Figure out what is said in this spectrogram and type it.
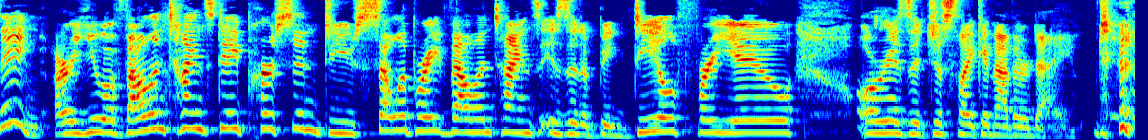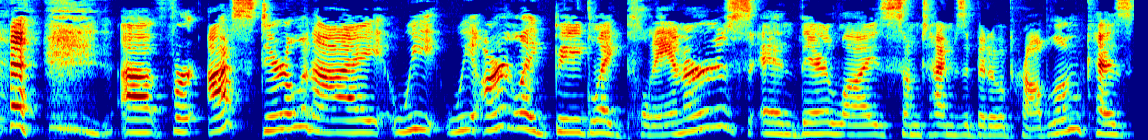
thing? Are you a Valentine's Day person? Do you celebrate Valentine's? Is it a big deal for you? or is it just like another day? uh, for us, Daryl and I, we we aren't like big like planners, and there lies sometimes a bit of a problem because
